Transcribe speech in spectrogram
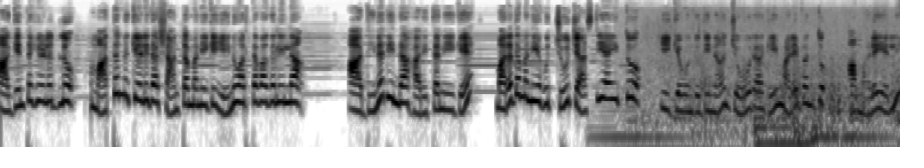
ಹಾಗೆಂತ ಹೇಳಿದ್ಲು. ಮಾತನ್ನು ಕೇಳಿದ ಶಾಂತಮ್ಮನಿಗೆ ಏನೂ ಅರ್ಥವಾಗಲಿಲ್ಲ. ಆ ದಿನದಿಂದ ಹರಿತನಿಗೆ ಮರದ ಮನೆಯ ಹುಚ್ಚು ಜಾಸ್ತಿ ಆಯಿತು. ಹೀಗೆ ಒಂದು ದಿನ ಜೋರಾಗಿ ಮಳೆ ಬಂತು. ಆ ಮಳೆಯಲ್ಲಿ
